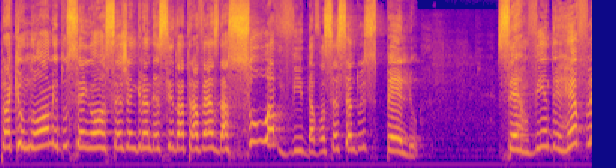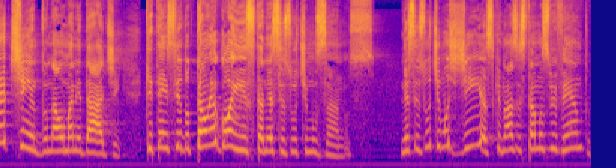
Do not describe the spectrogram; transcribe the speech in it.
para que o nome do Senhor seja engrandecido através da sua vida, você sendo espelho, servindo e refletindo na humanidade, que tem sido tão egoísta nesses últimos anos, nesses últimos dias que nós estamos vivendo.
